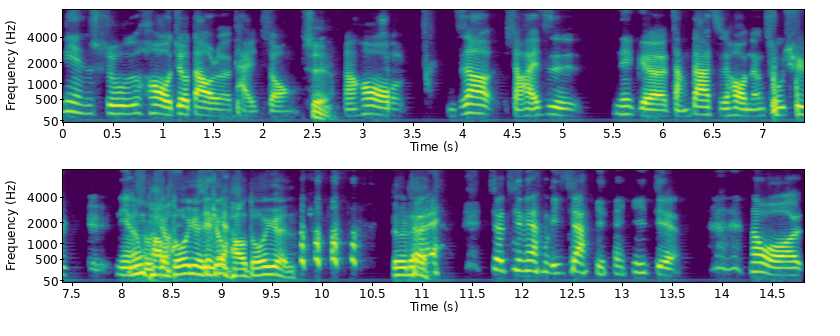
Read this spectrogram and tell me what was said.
念书后就到了台中，是。然后你知道小孩子那个长大之后能出去念书，能跑多远就跑多远，对不对？对，就尽量离家远一点。那我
